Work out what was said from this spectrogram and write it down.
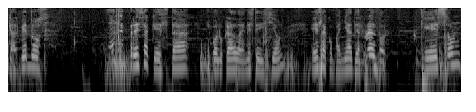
que al menos una empresa que está involucrada en esta edición es la compañía de Reldor, que son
